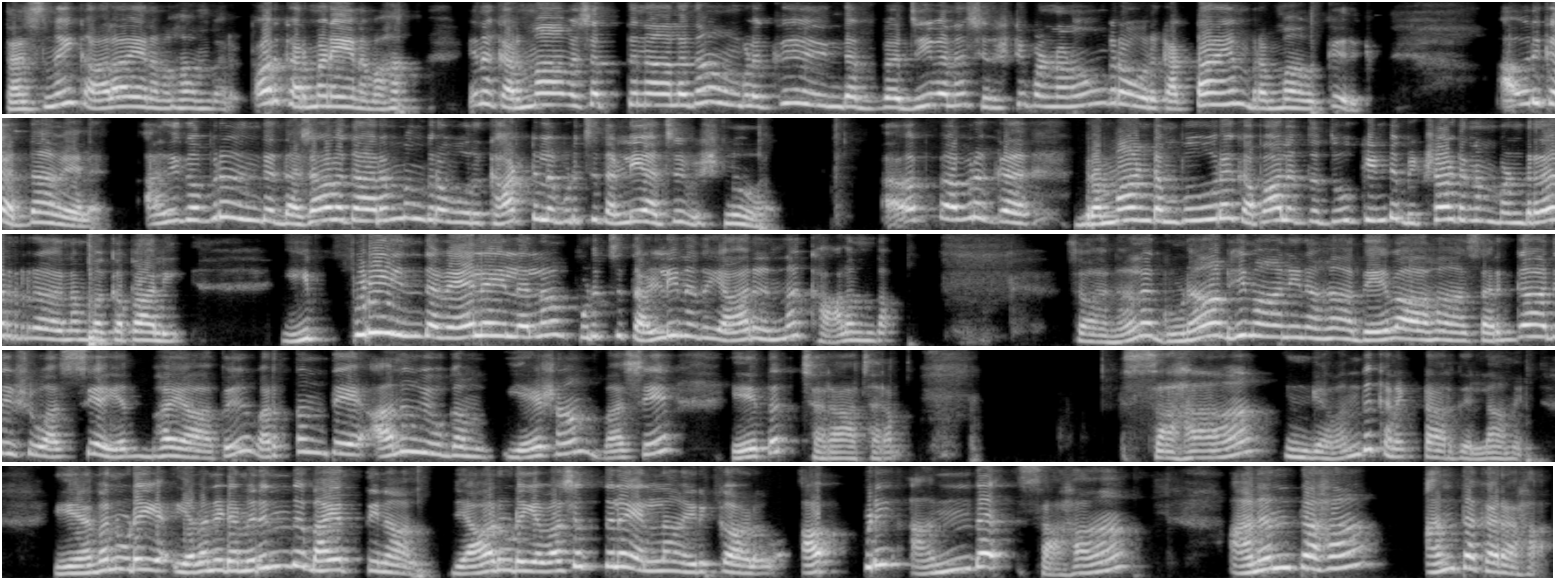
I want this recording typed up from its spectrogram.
தஸ்மை காலாய நமகாம்பர் அவர் கர்மனே நமகா ஏன்னா கர்மாவசத்தினாலதான் உங்களுக்கு இந்த ஜீவனை சிருஷ்டி பண்ணணுங்கிற ஒரு கட்டாயம் பிரம்மாவுக்கு இருக்கு. அவருக்கு அதுதான் வேலை. அதுக்கப்புறம் இந்த தசாவதாரம்ங்கிற ஒரு காட்டுல பிடிச்சு தள்ளியாச்சு விஷ்ணுவ அப்புறம் பிரம்மாண்டம் பூரா கபாலத்தை தூக்கிண்டு பிக்ஷாடனம் பண்றார் நம்ம கபாலி. இப்படி இந்த வேலையில எல்லாம் புடிச்சு தள்ளினது யாருன்னா காலம்தான். சோ அதனால குணாபிமானினா தேவாக சர்க்காதிஷு அஸ்ய எத்பயாத் வர்த்தந்தே அனுயுகம் ஏஷாம் வசே ஏதத் சராச்சரம் சஹா இங்க வந்து கனெக்ட் ஆகுது எல்லாமே. எவனுடைய எவனிடமிருந்து பயத்தினால் யாருடைய வசத்துல எல்லாம் இருக்காளோ அப்படி அந்த சகா அனந்தகா அந்தகரஹா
